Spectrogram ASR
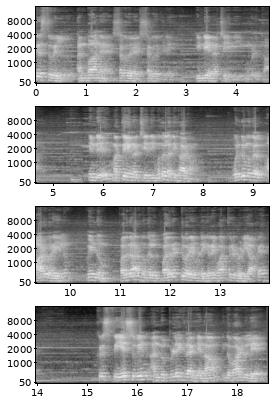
கிறிஸ்துவில் அன்பான சகோதர சகோதரிகளே இன்றைய நற்செய்தி உங்களுக்காக. இன்று மத்திய நற்செய்தி முதல் அதிகாரம் ஒன்று முதல் ஆறு வரையிலும் மீண்டும் பதினாறு முதல் பதினெட்டு வரை உள்ள இறை வார்த்தைகள் வழியாக கிறிஸ்து இயேசுவின் அன்பு பிள்ளைகளாகிய நாம் இந்த வாழ்விலே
